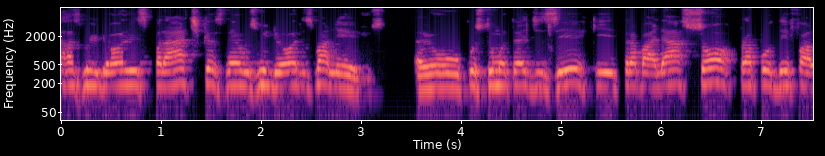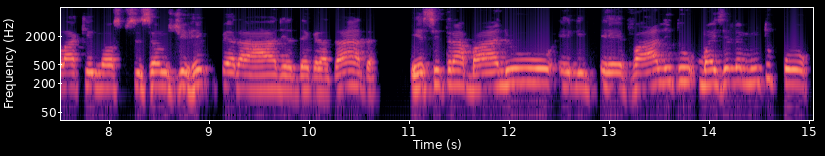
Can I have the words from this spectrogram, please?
as melhores práticas, né, os melhores manejos. Eu costumo até dizer que trabalhar só para poder falar que nós precisamos de recuperar a área degradada, esse trabalho ele é válido, mas ele é muito pouco.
